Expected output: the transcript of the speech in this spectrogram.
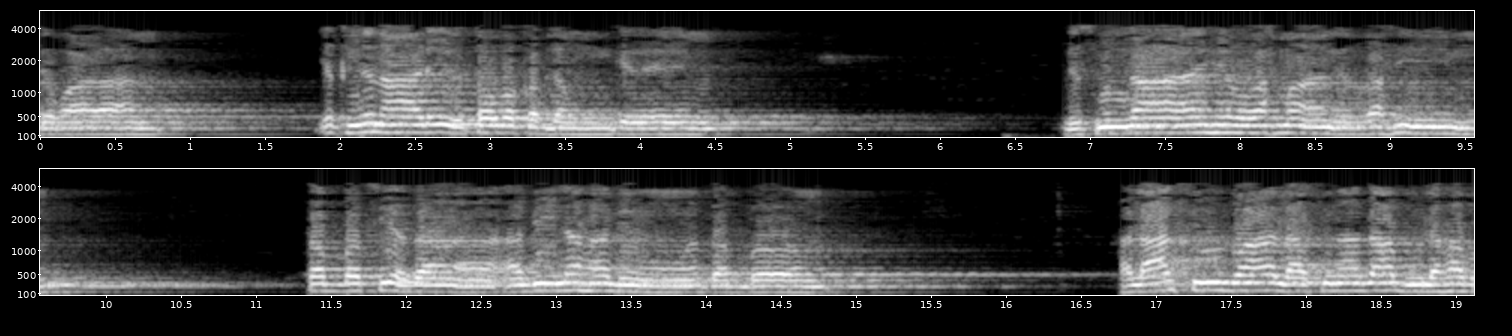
تغارا یقینا آڑی توبہ قبل ان منکرے بسم اللہ الرحمن الرحیم۔ تبت یدا ابی لہب وتب ہلاک شو دعا لا سنا دا بولہب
